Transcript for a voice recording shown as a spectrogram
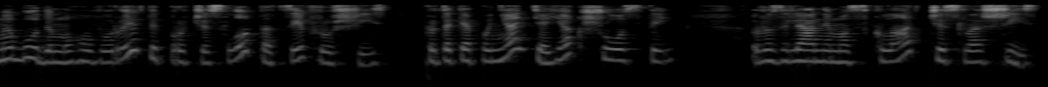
ми будемо говорити про число та цифру 6, про таке поняття, як шостий. Розглянемо склад числа 6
